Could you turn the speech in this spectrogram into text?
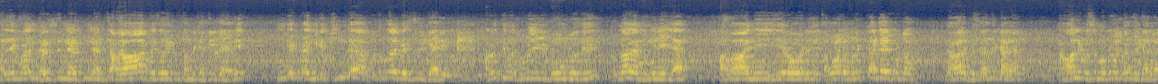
அதே மாதிரி நிறுத்தி நிறுத்தி நிறுத்தி அழகா பேசுறதுக்கு தம்பி கற்றுக்கிட்டாரு இங்கே இங்கே சின்ன குடும்பத்தில் பேசியிருக்காரு. அறுபத்தி மூணு குடிக்கு போகும்போது பொன்னாள முன்னிலையில் பவானி ஈரோடு தமிழ்நாடு முழுக்க அதே கூட்டம். நாலு பஸ் வந்திருக்காங்க நாலு பஸ் மக்கள் உட்காந்துருக்காங்க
